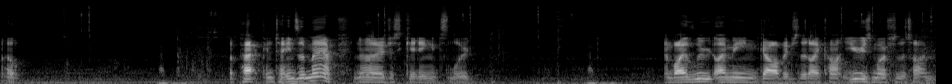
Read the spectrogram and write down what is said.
Well. The pack contains a map. No, just kidding, it's loot. And by loot, I mean garbage that I can't use most of the time.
